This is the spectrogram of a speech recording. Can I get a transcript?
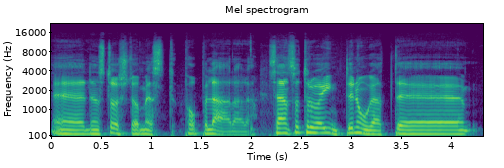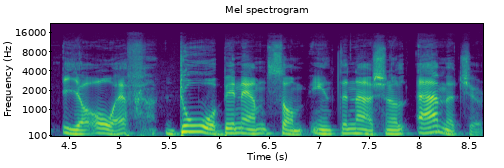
Eh, den största och mest populära. Sen så tror jag inte nog att eh, IAAF, då benämnt som International Amateur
